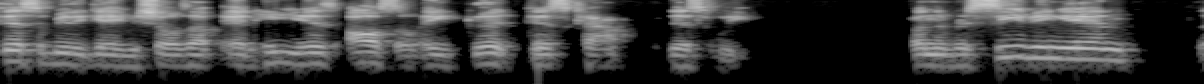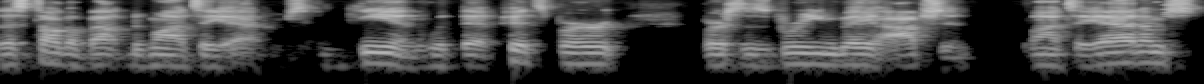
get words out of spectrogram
this will be the game he shows up, and he is also a good discount this week. From the receiving end, let's talk about Davante Adams. Again, with that Pittsburgh versus Green Bay option. Davante Adams,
